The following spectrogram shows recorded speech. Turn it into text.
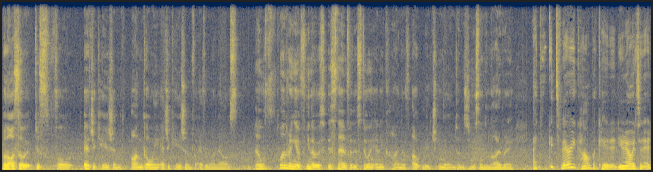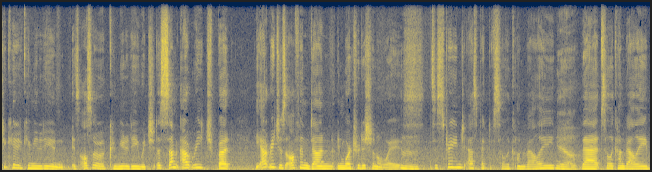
but also just for education, ongoing education for everyone else. And I was wondering if you know if, if Stanford is doing any kind of outreach, you know, in terms of using the library. I think it's very complicated. You know, it's an educated community and it's also a community which does some outreach, but the outreach is often done in more traditional ways. Mm. It's a strange aspect of Silicon Valley Yeah. that Silicon Valley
